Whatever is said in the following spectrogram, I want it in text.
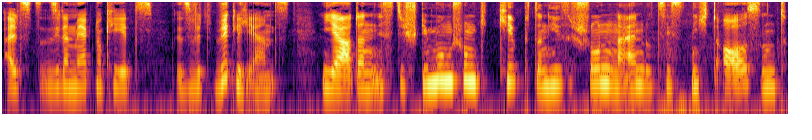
als sie dann merkten, okay, jetzt es wird wirklich ernst? Ja, dann ist die Stimmung schon gekippt. Dann hieß es schon, nein, du ziehst nicht aus und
